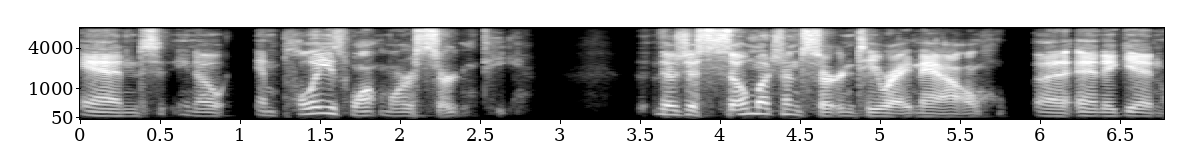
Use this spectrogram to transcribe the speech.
And you know, employees want more certainty. There's just so much uncertainty right now. Uh, and again,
